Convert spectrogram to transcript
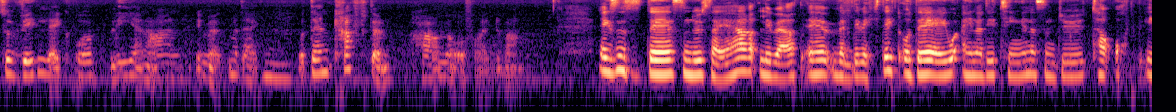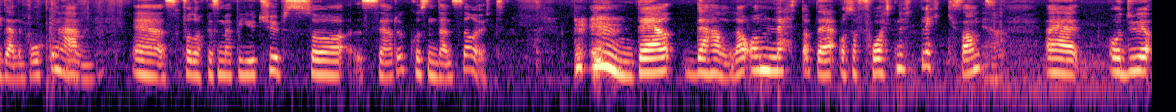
så vil jeg òg bli en annen i møte med deg. Og den kraften har vi overfor egne barn. Jeg syns det som du sier her, Libert, er veldig viktig. Og det er jo en av de tingene som du tar opp i denne boken her. Eh, for dere som er på YouTube, så ser du hvordan den ser ut. Der det handler om nettopp det å så få et nytt blikk. sant? Eh, og du, er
